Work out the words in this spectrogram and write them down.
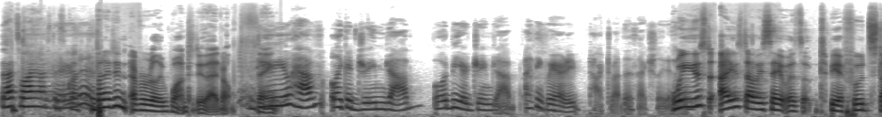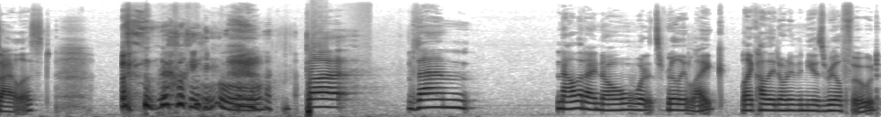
That's why I asked this it question. But I didn't ever really want to do that. I don't think. Do you have like a dream job? What would be your dream job? I think we already talked about this actually. Didn't We used to, I used to always say it was to be a food stylist. Ooh. But then now that I know what it's really like, like how they don't even use real food,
